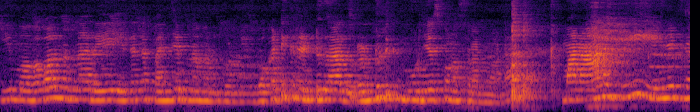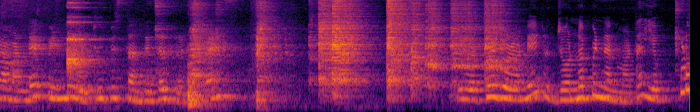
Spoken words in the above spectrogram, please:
ఈ మగవాళ్ళు ఉన్నారే ఏదైనా పని చెప్పినాం అనుకోండి ఒకటికి రెండు కాదు రెండుకి మూడు చేసుకొని వస్తారు అనమాట మా నాన్నకి ఏం చెప్పినామంటే పిండి చూపిస్తాను దగ్గర రండి ఫ్రెండ్స్ ఇది వచ్చి చూడండి జొన్న పిండి అనమాట ఎప్పుడు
